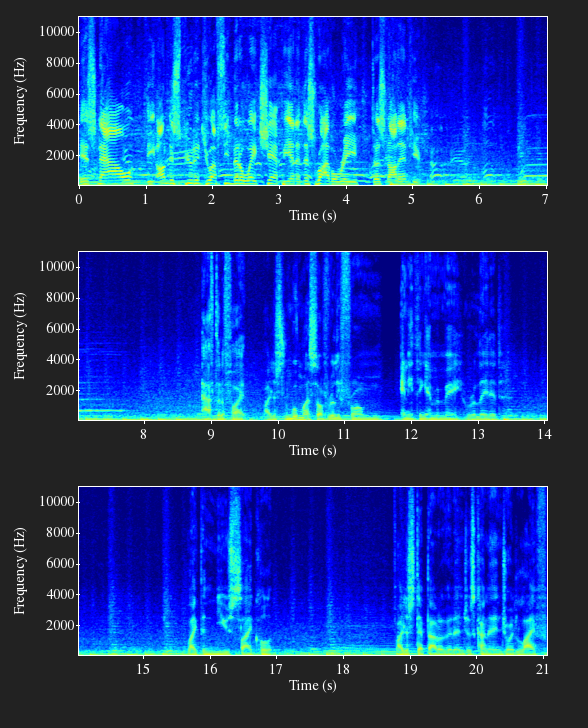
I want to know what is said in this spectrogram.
is now the undisputed UFC middleweight champion, and this rivalry does not end here. After the fight, I just removed myself really from anything MMA related. Like the news cycle. I just stepped out of it and just kind of enjoyed life.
